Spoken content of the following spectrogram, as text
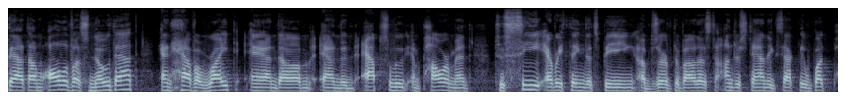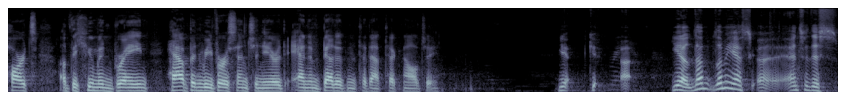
that um, all of us know that and have a right and um, and an absolute empowerment to see everything that's being observed about us, to understand exactly what parts of the human brain have been reverse engineered and embedded into that technology. Yeah, uh, yeah. Let, let me ask, uh, answer this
